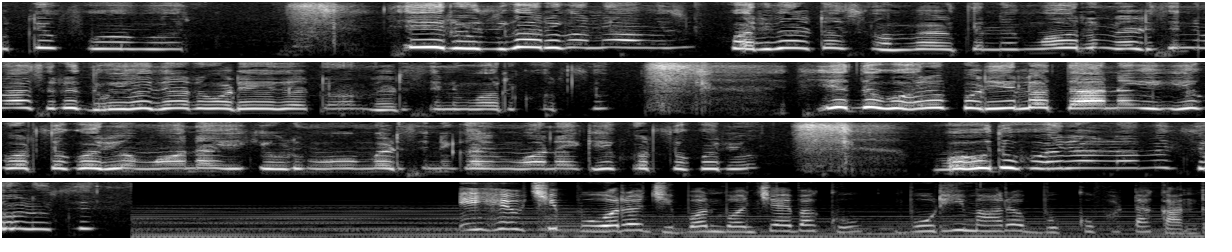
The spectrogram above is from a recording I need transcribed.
ଗୋଟେ ପୁଅ ମୋର ଏ ରୋଜଗାର କଲେ ଆମେ ପରିବାରଟା ସମ୍ଭାଳୁଥିଲେ। ମୋର ମେଡ଼ିସିନ ମାସରେ ଦୁଇ ହଜାର ଅଢ଼େଇ ହଜାର ଟଙ୍କା ମେଡ଼ିସିନ ମୋର ଖର୍ଚ୍ଚ। ଇଏ ତ ଘର ପଡ଼ିଗଲା ତା ନାଗି କିଏ ଖର୍ଚ୍ଚ କରିବ? ମୋ ନାଗି କେଉଁଠି ମୁଁ ମେଡ଼ିସିନ ଖାଇବି ମୋ ନାଗି କିଏ ଖର୍ଚ୍ଚ କରିବ? ବହୁତ ହଇରାଣ ଆମେ ଚଳୁଛେ। ଏ ହେଉଛି ପୁଅର ଜୀବନ ବଞ୍ଚାଇବାକୁ ବୁଢ଼ୀ ମାର ବୁକୁ ଫଟା କାନ୍ଦ।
